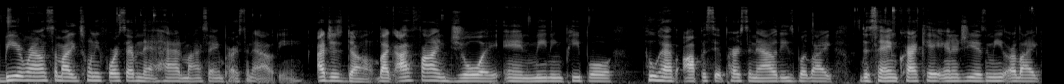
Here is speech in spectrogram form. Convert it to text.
be around somebody 24 7 that had my same personality. I just don't. Like, I find joy in meeting people who have opposite personalities, but like the same crackhead energy as me, or like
